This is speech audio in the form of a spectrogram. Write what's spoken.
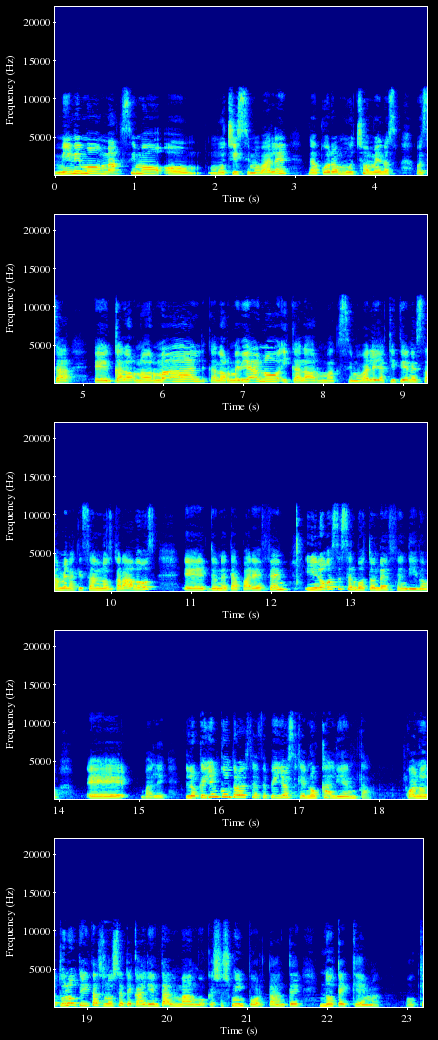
mínimo, máximo o muchísimo, ¿vale? De acuerdo, mucho menos, o sea, el calor normal, calor mediano y calor máximo, ¿vale? Y aquí tienes también, aquí están los grados eh, donde te aparecen. Y luego este es el botón de encendido. vale, lo que yo encontré de este cepillo es que no calienta. Cuando tú lo utilizas no se te calienta el mango, que eso es muy importante, no te quema. ¿Ok?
